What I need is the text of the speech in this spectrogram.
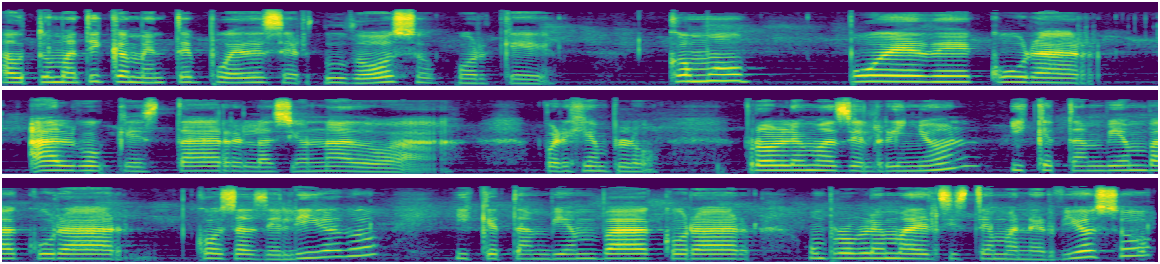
automáticamente puede ser dudoso porque ¿cómo puede curar algo que está relacionado a, por ejemplo, problemas del riñón y que también va a curar cosas del hígado y que también va a curar un problema del sistema nervioso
